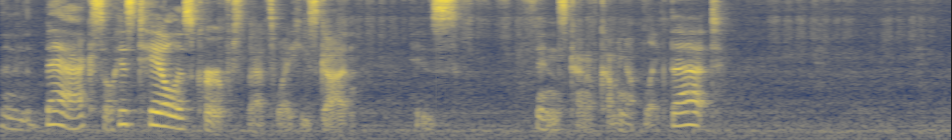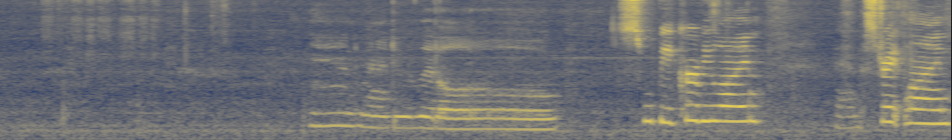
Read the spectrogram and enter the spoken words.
Then in the back, so his tail is curved, so that's why he's got his fins kind of coming up like that. And we're going to do a little swoopy curvy line and a straight line.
